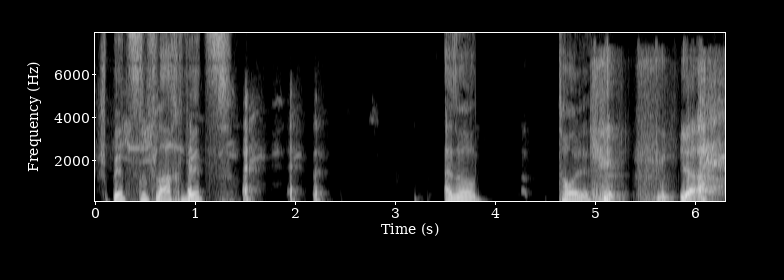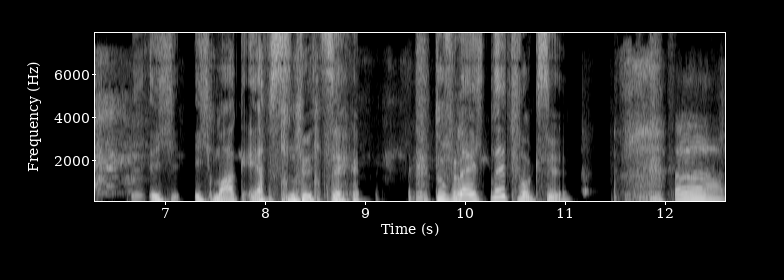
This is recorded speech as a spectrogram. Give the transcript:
Spitzenflachwitz. Also toll. Ja. Ich, ich mag Erbsenwitze. Du vielleicht nicht, Foxy. Ah,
